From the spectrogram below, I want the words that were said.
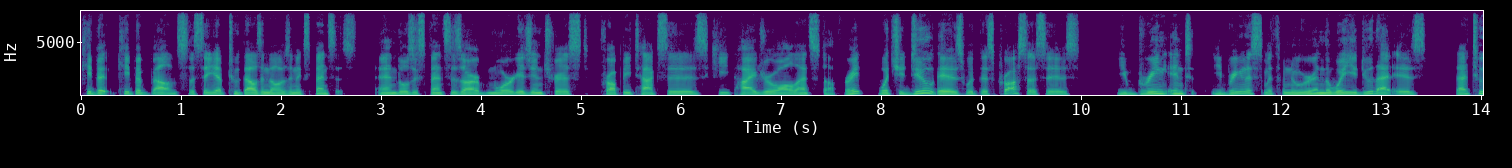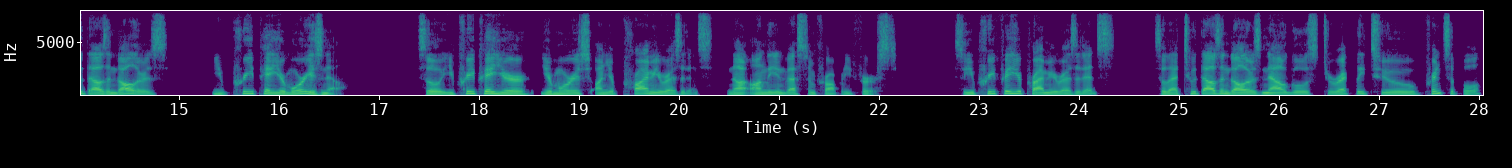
keep it keep it balanced. Let's say you have $2000 in expenses and those expenses are mortgage interest property taxes heat hydro all that stuff right? What you do is with this process is you bring into you bring the smith maneuver and the way you do that is that $2000 you prepay your mortgage now so you prepay your your mortgage on your primary residence not on the investment property first so you prepay your primary residence so that $2,000 now goes directly to principal,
